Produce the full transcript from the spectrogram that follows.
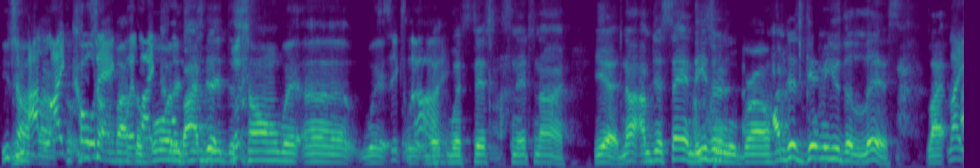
You talking I about, like you Kodak, talking about but the like boy that just did the song with uh with Six with- nine. with, with Snitch Nine. Yeah, no, I'm just saying I'm these cool, are. bro. I'm just giving you the list. Like, Like-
